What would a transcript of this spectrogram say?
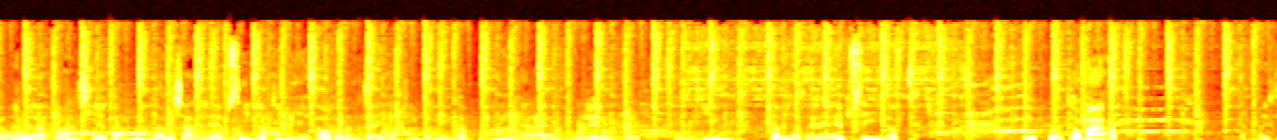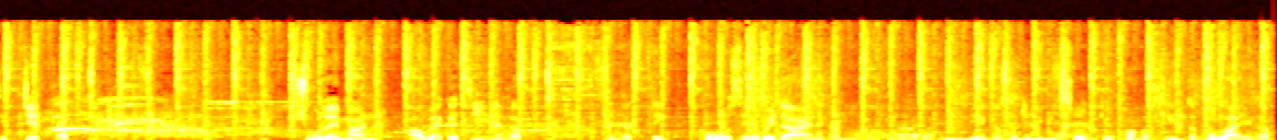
ครับในเวลากองเชียร์ของราชประชาไทยแลนด์เอฟซีครับที่ไม่ให้เข้ากำลังใจกับทีมแบบนี้ครับมีฮะอดีตผู้เล่นของทีมราชประชาไทยแลนด์เอฟซีครับเดี๋ยวเปิดเข้ามาครับจากหมายเลข17ครับชูไลมันอาเวกาจินะครับแต่ก็ติด โกเซฟไว้ได้นะครับเลวัตมีเลี้ยงครับวันนี้ไม่มีส่วนเกี่ยวข้องกับทีมตั้งเท่าไหร่ครับ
